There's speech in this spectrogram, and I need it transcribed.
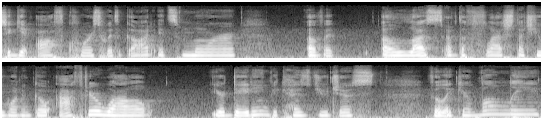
to get off course with God. It's more of a a lust of the flesh that you want to go after while you're dating because you just feel like you're lonely.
